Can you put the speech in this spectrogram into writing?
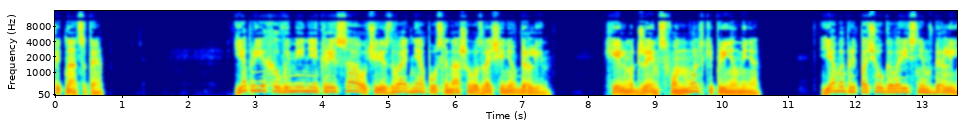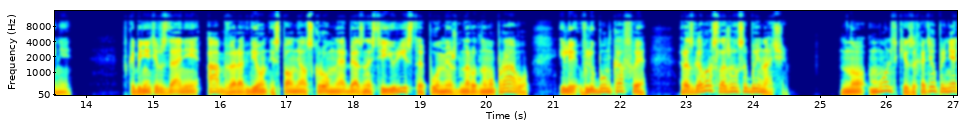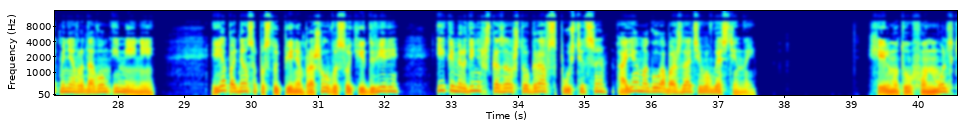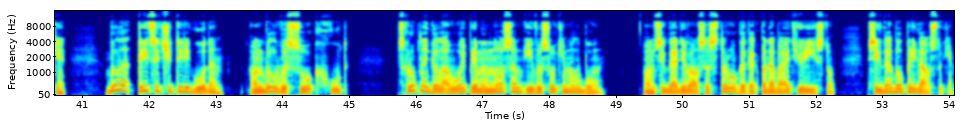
15. Я приехал в имение Крейсау через два дня после нашего возвращения в Берлин. Хельмут Джеймс фон Мольтке принял меня. Я бы предпочел говорить с ним в Берлине. В кабинете в здании Абвера, где он исполнял скромные обязанности юриста по международному праву, или в любом кафе, разговор сложился бы иначе. Но Мольтке захотел принять меня в родовом имении, и я поднялся по ступеням, прошел высокие двери, и камердинер сказал, что граф спустится, а я могу обождать его в гостиной. Хельмуту фон Мольтке было 34 года, он был высок, худ, с крупной головой, прямым носом и высоким лбом. Он всегда одевался строго, как подобает юристу, всегда был при галстуке.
